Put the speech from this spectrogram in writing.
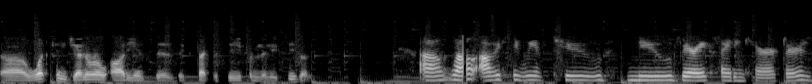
uh, what can general audiences expect to see from the new season? uh, well, obviously we have two new, very exciting characters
